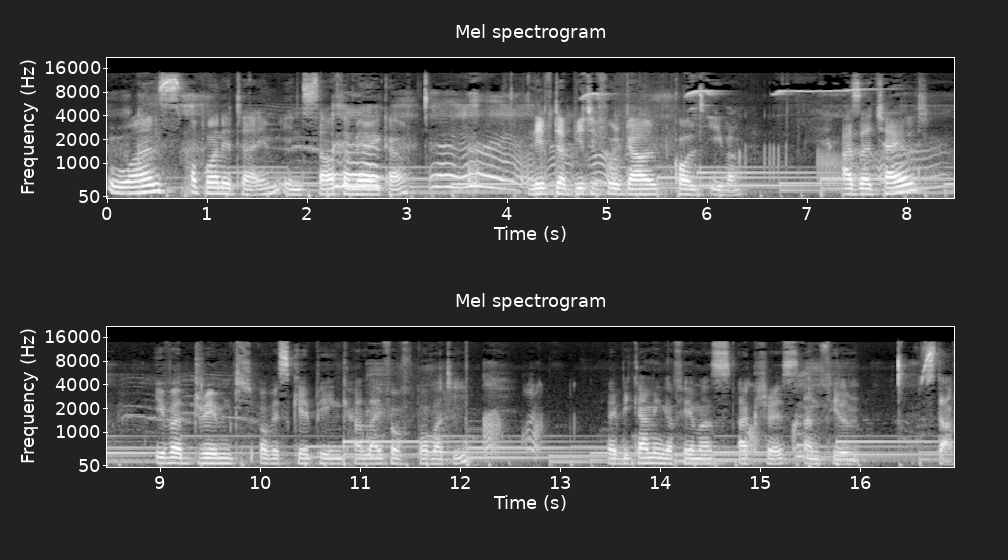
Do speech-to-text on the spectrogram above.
Once upon a time in South America lived a beautiful girl called Eva. As a child, Eva dreamed of escaping her life of poverty by becoming a famous actress and film star.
